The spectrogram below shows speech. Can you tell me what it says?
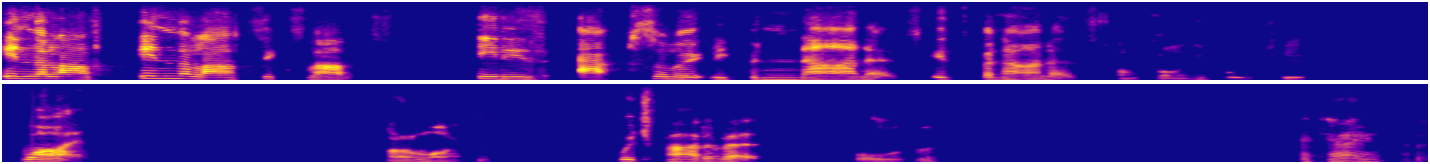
in the last, in the last six months. It is absolutely bananas. It's bananas. I'm calling it bullshit. Why? I don't like it. Which part of it? All of it. Okay. Do you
